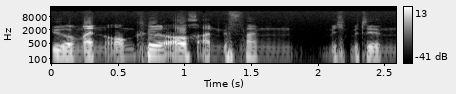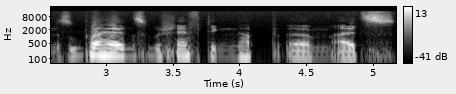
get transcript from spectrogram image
über meinen Onkel auch angefangen, mich mit den Superhelden zu beschäftigen, habe ähm, als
